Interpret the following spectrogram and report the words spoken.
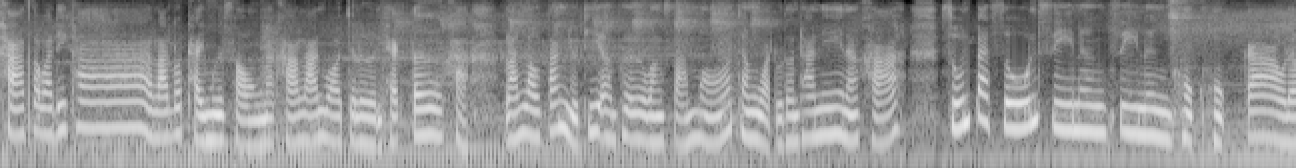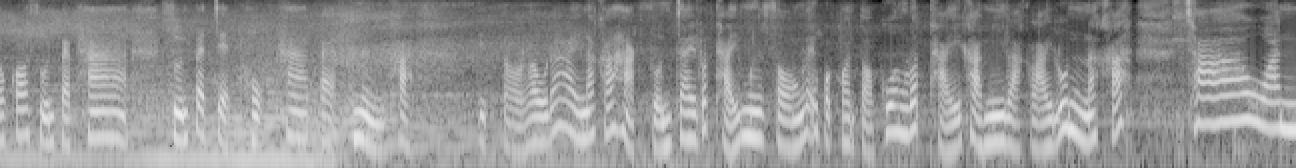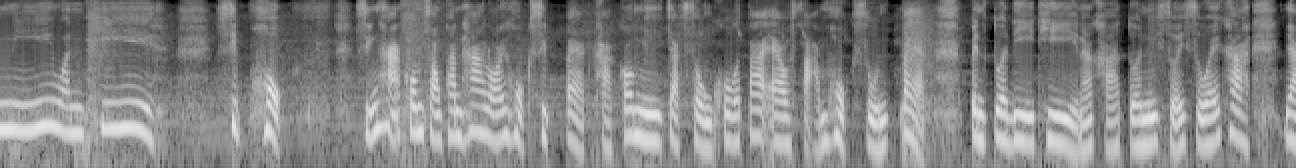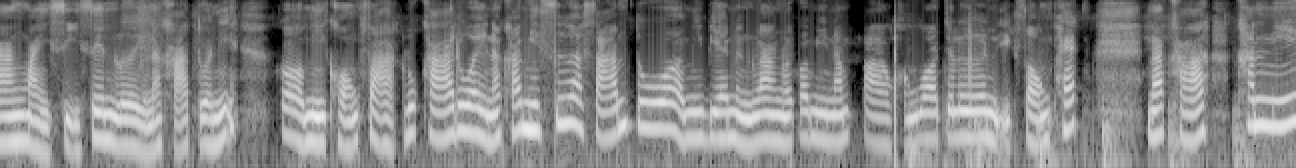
ค่ะ สวัสดีค่ะ ร้านรถไถมือสองนะคะ ร้านวอเจริญแท็กเตอร์ค่ะ ร้านเราตั้งอยู่ที่อำเภอวังสามหมอ จังหวัดอุดรธานีนะคะ 0804141669 แล้วก็ 085-087-6581 ค่ะ ติดต่อเราได้นะคะ หากสนใจรถไถมือสองและอุปกรณ์ต่อพ่วงรถไถค่ะ มีหลากหลายรุ่นนะคะ เช้าวันนี้วันที่ 16 สิงหาคม 2568 ค่ะ ก็มีจัดส่งโค v ต้า L 3608 เป็นตัว DT นะคะ ตัวนี้สวย ๆ ค่ะ ยางใหม่สีเส้นเลยนะคะ ตัวนี้ก็มีของฝากลูกค้าด้วยนะคะ มีเสื้อ 3 ตัว มีเบียร์หนึ่งลัง แล้วก็มีน้ำเปล่าของวอเจริญอีก 2 แพ็คนะคะ คันนี้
